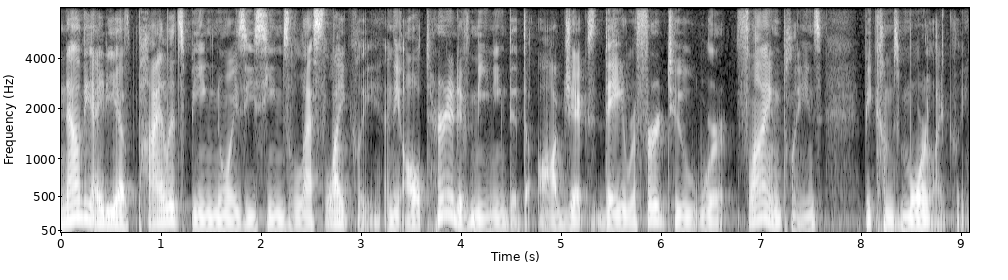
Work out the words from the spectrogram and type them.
and now the idea of pilots being noisy seems less likely, and the alternative meaning that the objects they referred to were flying planes becomes more likely.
